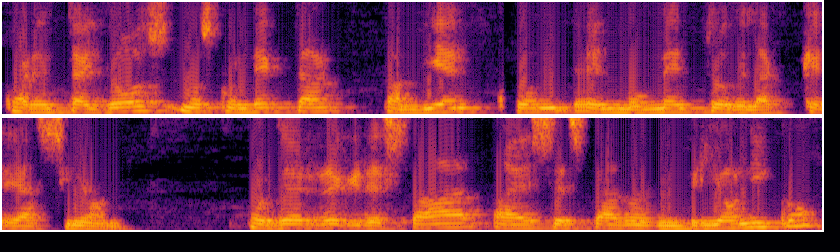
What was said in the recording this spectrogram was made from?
42 nos conecta también con el momento de la creación. Poder regresar a ese estado embriónico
